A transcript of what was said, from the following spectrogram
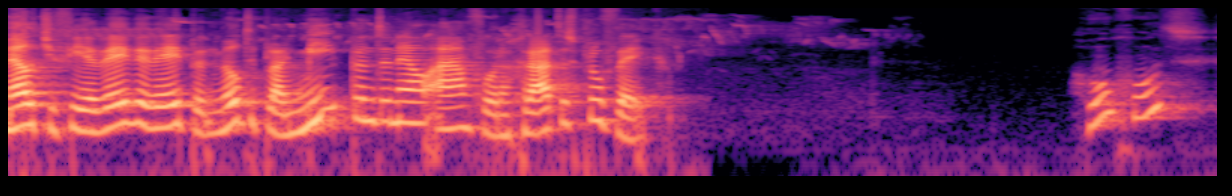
Meld je via www.multiplyme.nl aan voor een gratis proefweek. Hoe goed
